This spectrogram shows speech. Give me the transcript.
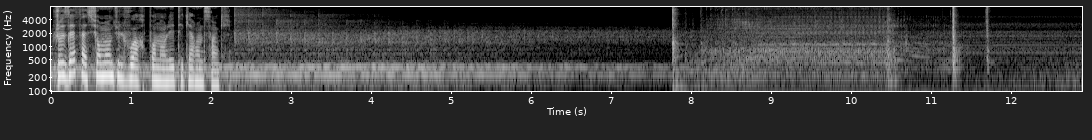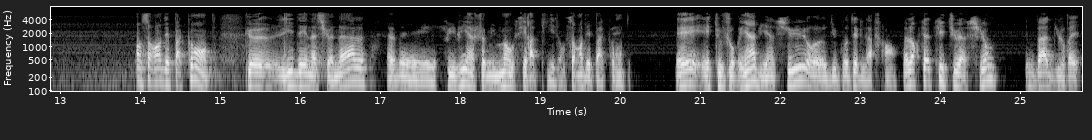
Joseph a sûrement dû le voir pendant l'été 45. On ne se rendait pas compte que l'idée nationale avait suivi un cheminement aussi rapide. On ne s'en rendait pas compte. Et, et, toujours rien, bien sûr, euh, du côté de la France. Alors cette situation va durer,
